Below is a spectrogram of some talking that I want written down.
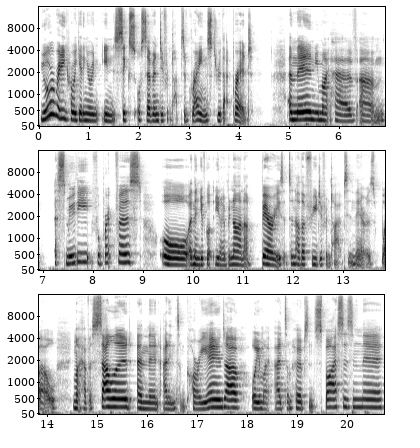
you're already probably getting in, six or seven different types of grains through that bread. And then you might have um, a smoothie for breakfast, or and then you've got you know banana berries. It's another few different types in there as well. You might have a salad and then add in some coriander, or you might add some herbs and spices in there.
